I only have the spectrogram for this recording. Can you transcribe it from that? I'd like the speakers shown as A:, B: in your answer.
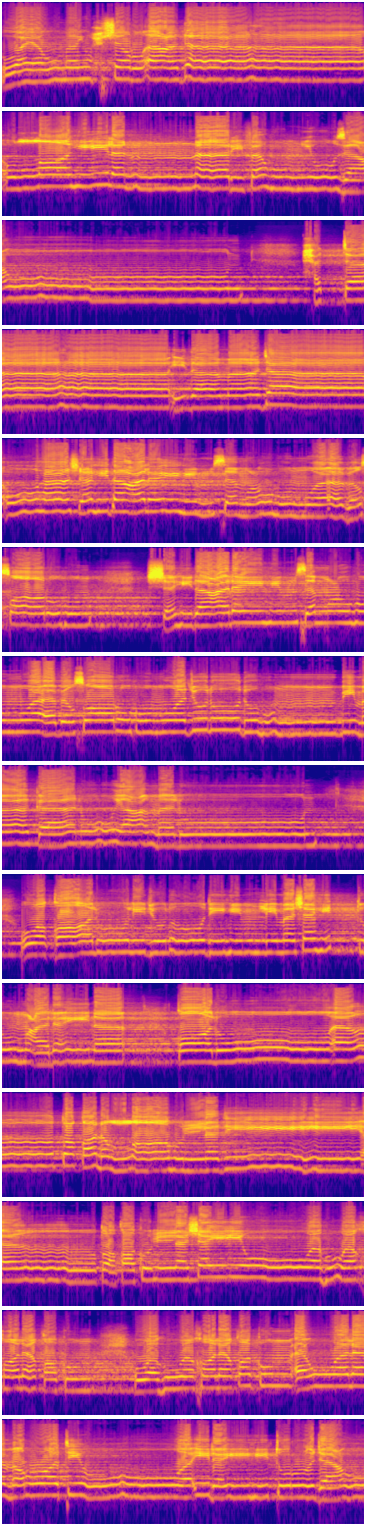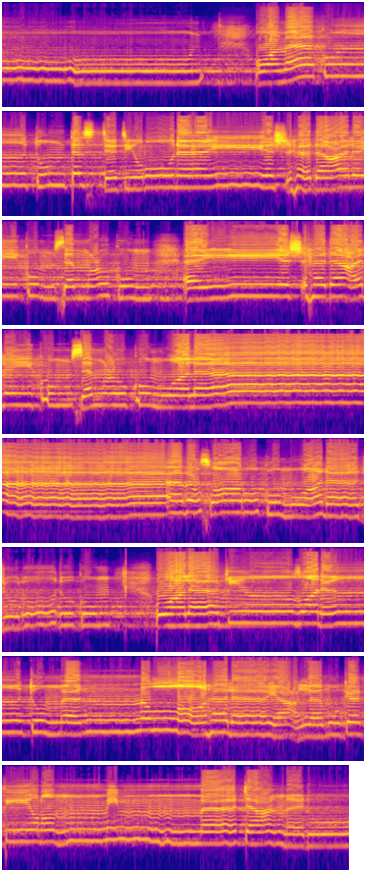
A: ويوم يحشر أعداء الله إلى النار فهم يوزعون حتى إذا ما جاءوها شهد عليهم سمعهم وأبصارهم شهد عليهم سمعهم وأبصارهم وجلودهم بما كانوا يعملون. وقالوا لجلودهم لم شهدتم علينا؟ قالوا أنطقنا الله الذي أنطق كل شيء وهو خلقكم وهو خلقكم أول مرة وإليه ترجعون. وما كنتم تستترون أن يشهد عليكم سمعكم أن يشهد عليكم سمعكم ولا أبصاركم ولا جلودكم. ولكن ظننتم الله لا يعلم كثيرا مما تعملون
